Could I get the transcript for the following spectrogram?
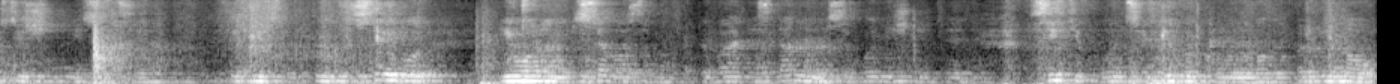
у січні місяці, силу і органи місцевого самоврядування стане на сьогоднішній день всі ті функції, які виконували первинного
